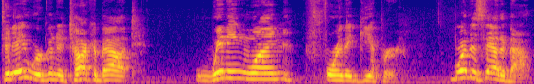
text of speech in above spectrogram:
today we're going to talk about winning one for the Gipper. What is that about?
